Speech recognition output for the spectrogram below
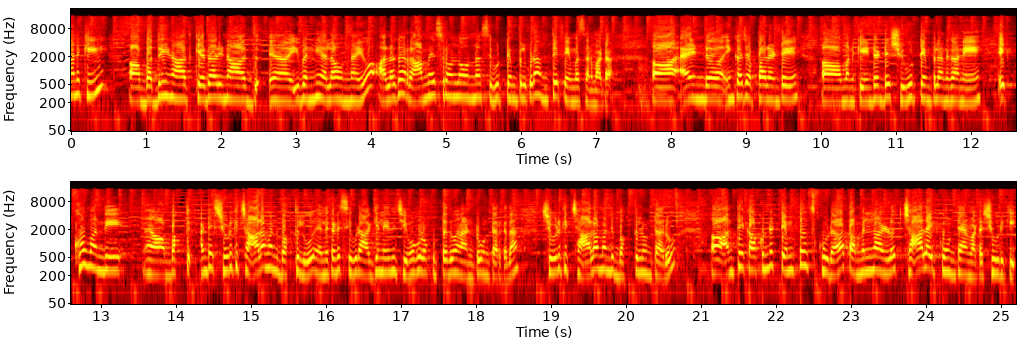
మనకి బద్రీనాథ్ కేదారినాథ్ ఇవన్నీ ఎలా ఉన్నాయో అలాగా రామేశ్వరంలో ఉన్న శివుడు టెంపుల్ కూడా అంతే ఫేమస్ అనమాట అండ్ ఇంకా చెప్పాలంటే మనకి ఏంటంటే శివుడు టెంపుల్ అనగానే ఎక్కువ మంది భక్తులు అంటే శివుడికి చాలామంది భక్తులు ఎందుకంటే శివుడు ఆజ్ఞ లేని జీవ కూడా కుట్టదు అని అంటూ ఉంటారు కదా. శివుడికి చాలామంది భక్తులు ఉంటారు. అంతేకాకుండా టెంపుల్స్ కూడా తమిళనాడులో చాలా ఎక్కువ ఉంటాయి అన్నమాట శివుడికి.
